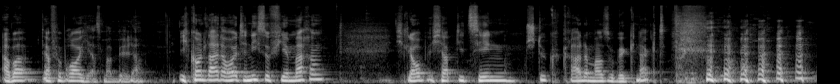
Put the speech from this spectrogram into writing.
Aber dafür brauche ich erstmal Bilder. Ich konnte leider heute nicht so viel machen. Ich glaube, ich habe die zehn Stück gerade mal so geknackt.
